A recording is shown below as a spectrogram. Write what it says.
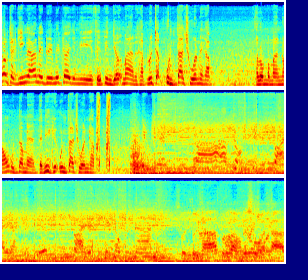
นอกจากหญิงแล้วใน Dream Maker ยังมีศิลปินเยอะมากนะครับ รู้จักอุลตร้าชวนไหมครับ อารมณ์ประมาณน้องอุลตร้าแมน แต่นี่คืออุลตร้าชวนครับ วัสดีครับพวกเราเดชวนครับ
